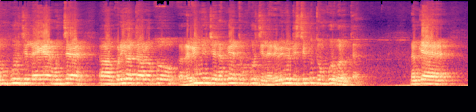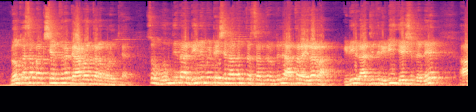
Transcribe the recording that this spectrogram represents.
ತುಮಕೂರು ಜಿಲ್ಲೆಗೆ ಮುಂಚೆ ಕುಣಿಗಲ್ ತಾಲೂಕು ರೆವಿನ್ಯೂ ಜಿ, ನಮಗೆ ತುಮಕೂರು ಜಿಲ್ಲೆ ರೆವಿನ್ಯೂ ಡಿಸ್ಟಿಕ್ಕು ತುಮಕೂರು ಬರುತ್ತೆ. ನಮಗೆ ಲೋಕಸಭಾ ಕ್ಷೇತ್ರ ಗ್ರಾಮಾಂತರ ಬರುತ್ತೆ. ಸೊ ಮುಂದಿನ ಡಿಲಿಮಿಟೇಷನ್ ಆದಂಥ ಸಂದರ್ಭದಲ್ಲಿ ಆ ಥರ ಇರಲ್ಲ. ಇಡೀ ರಾಜ್ಯದಲ್ಲಿ, ಇಡೀ ದೇಶದಲ್ಲಿ ಆ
